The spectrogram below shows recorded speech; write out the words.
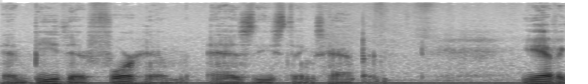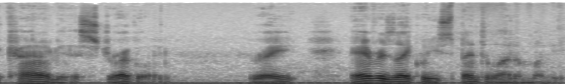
and be there for him as these things happen. You have economy that's struggling, right? Everyone's like, well, you spent a lot of money.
